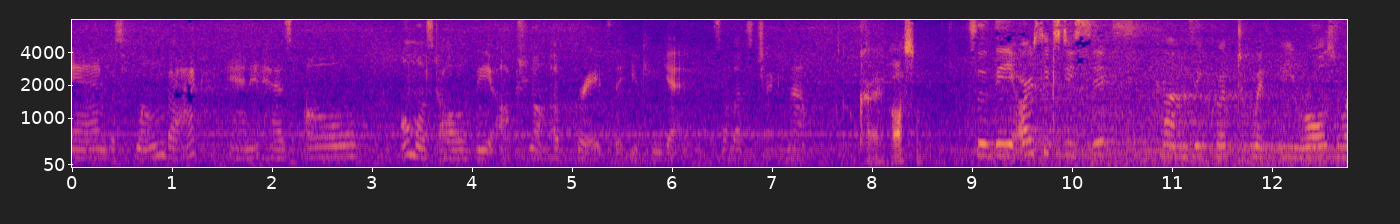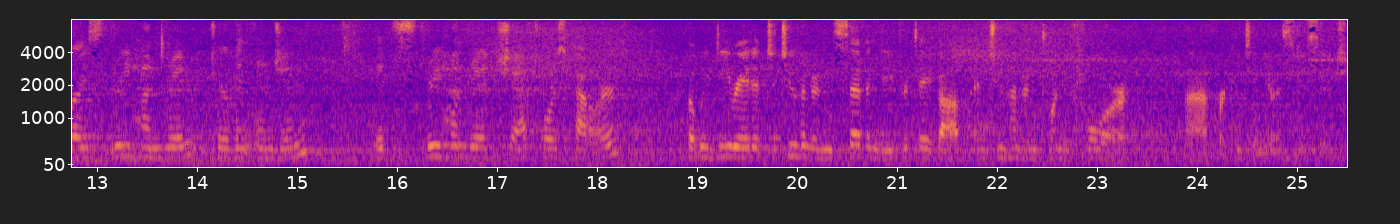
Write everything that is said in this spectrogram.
and was flown back and it has all, almost all of the optional upgrades that you can get. So let's check them out. Okay, awesome. So the R66 comes equipped with the Rolls-Royce 300 turbine engine it's 300 shaft horsepower, but we derate it to 270 for takeoff and 224 uh, for continuous usage.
